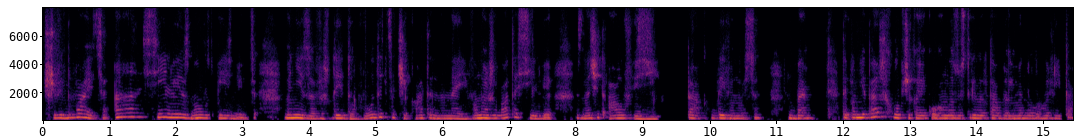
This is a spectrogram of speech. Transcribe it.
Що відбувається? А, Сільвія знову спізнюється. Мені завжди доводиться чекати на неї. Вона жива та Сільвія, значить, ауф зі. Так, дивимося. Б. Ти пам'ятаєш хлопчика, якого ми зустріли в таборі минулого літа?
